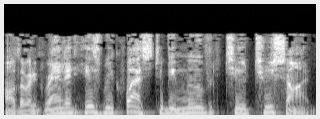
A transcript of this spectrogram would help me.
although it granted his request to be moved to Tucson.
